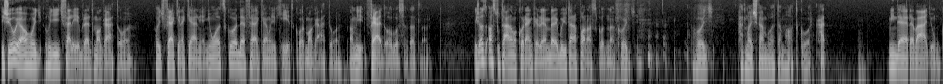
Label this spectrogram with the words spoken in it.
és ő olyan, hogy, hogy így felébred magától. Hogy fel kéne kelnie nyolckor, de fel kell mondjuk hétkor magától, ami feldolgozhatatlan. És az, azt utálom a korán kerülő emberekből, hogy utána panaszkodnak, hogy, hogy hát ma is fenn voltam hatkor. Hát mind erre vágyunk,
